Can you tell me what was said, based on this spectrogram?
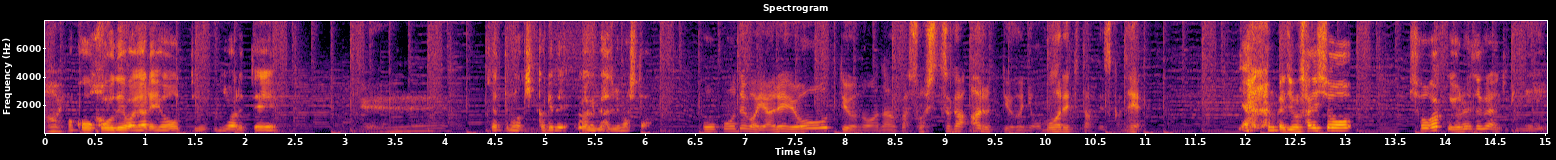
はい。まあ高校ではやれよっていうふうに言われて、やったのがきっかけでラグビー始めました。高校ではやれよっていうのはなんか素質があるっていうふうに思われてたんですかね？いや、なんか自分最初、小学校4年生ぐらいの時に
